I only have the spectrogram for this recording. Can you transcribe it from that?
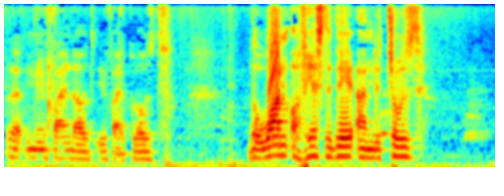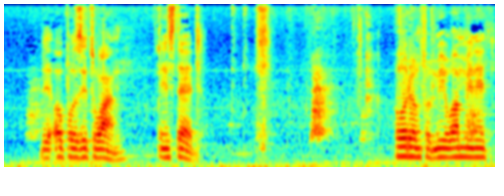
Let me find out if I closed the one of yesterday and chose the opposite one instead. Hold on for me one minute.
